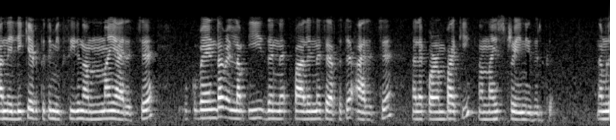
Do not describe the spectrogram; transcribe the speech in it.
ആ നെല്ലിക്ക എടുത്തിട്ട് മിക്സിയിൽ നന്നായി അരച്ച് വേണ്ട വെള്ളം ഈ ഇതന്നെ പാലെന്നെ ചേർത്തിട്ട് അരച്ച് നല്ല കുഴമ്പാക്കി നന്നായി സ്ട്രെയിൻ ചെയ്തെടുക്കുക. നമ്മൾ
